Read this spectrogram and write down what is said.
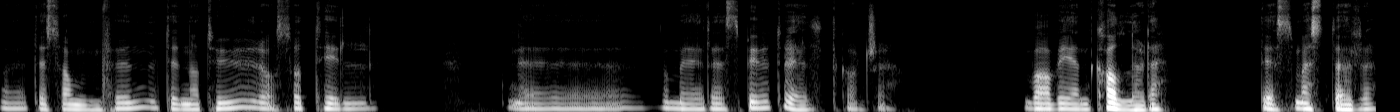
og til samfunn, til natur, også til eh, noe mer spirituelt, kanskje. Hva vi enn kaller det. Det som er større.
